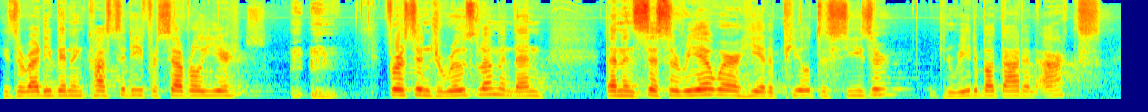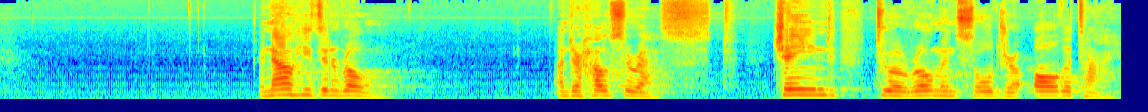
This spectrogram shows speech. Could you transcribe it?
He's already been in custody for several years, first in Jerusalem and then, then in Caesarea, where he had appealed to Caesar. We can read about that in Acts. And now he's in Rome under house arrest chained to a Roman soldier all the time.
